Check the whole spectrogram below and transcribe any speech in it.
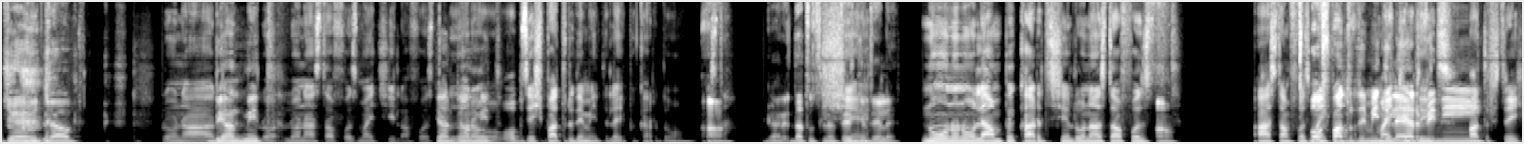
Ketchup. Luna, Beyond Meat. lu- Luna asta a fost mai chill, a fost Chiar, doar Beyond o- 84 de mii de lei pe cardul Ah, ăsta. Gare. Dar tu ți le Și- întâlnești cheltuielile? Nu, nu, nu, le-am pe card și luna asta a fost... Ah. Asta am fost 84.000 de mai lei ar cheltuit, veni- 43.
